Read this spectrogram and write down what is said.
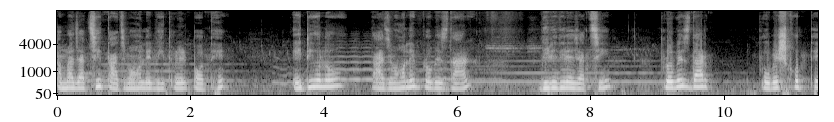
আমরা যাচ্ছি তাজমহলের ভিতরের পথে। এটি হলো তাজমহলের প্রবেশদ্বার। ধীরে ধীরে যাচ্ছি। প্রবেশদ্বার প্রবেশ করতে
